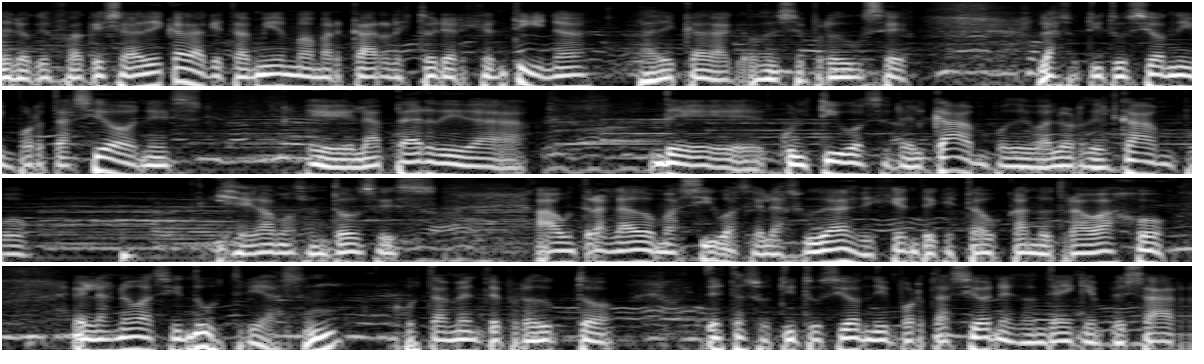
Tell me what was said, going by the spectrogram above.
de lo que fue aquella década que también va a marcar la historia argentina, la década donde se produce la sustitución de importaciones, eh, la pérdida de cultivos en el campo, de valor del campo, y llegamos entonces a un traslado masivo hacia las ciudades de gente que está buscando trabajo en las nuevas industrias, justamente producto de esta sustitución de importaciones donde hay que empezar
